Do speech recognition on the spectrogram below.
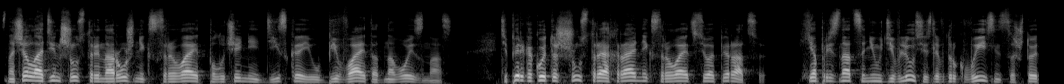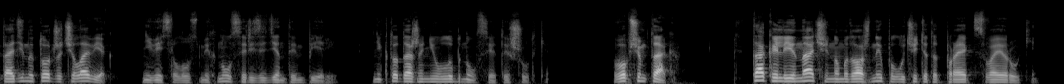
Сначала один шустрый наружник срывает получение диска и убивает одного из нас. Теперь какой-то шустрый охранник срывает всю операцию. Я, признаться, не удивлюсь, если вдруг выяснится, что это один и тот же человек, невесело усмехнулся резидент империи. Никто даже не улыбнулся этой шутке. В общем так. Так или иначе, но мы должны получить этот проект в свои руки.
